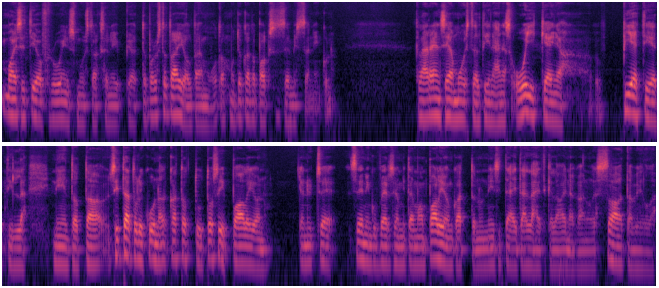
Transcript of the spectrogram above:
My City of Ruins muistaakseni Göteborgista tai joltain muuta, mutta joka tapauksessa se, missä niin kuin Clarencea muisteltiin äänessä oikein ja pietietillä, niin tota, sitä tuli katsottua tosi paljon. Ja nyt se, se niin kuin versio, mitä mä oon paljon katsonut, niin sitä ei tällä hetkellä ainakaan ole saatavilla.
